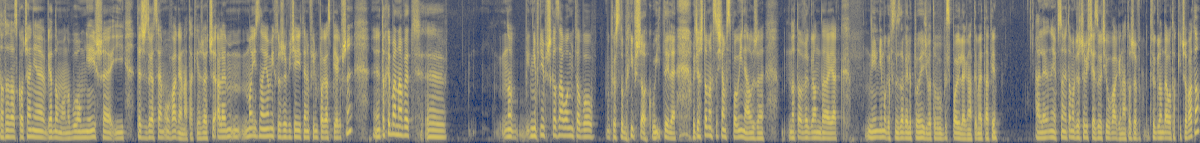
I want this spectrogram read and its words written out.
to to zaskoczenie, wiadomo, no było mniejsze i też zwracałem uwagę na takie rzeczy, ale moi znajomi, którzy widzieli ten film po raz pierwszy, y, to chyba nawet y, no, nie, nie przeszkadzało mi to, bo po prostu byli w szoku i tyle. Chociaż Tomek coś tam wspominał, że no to wygląda jak... Nie, nie mogę w za wiele powiedzieć, bo to byłby spoiler na tym etapie. Ale nie, w sumie Tomek rzeczywiście zwrócił uwagę na to, że wyglądało to kiczowato,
